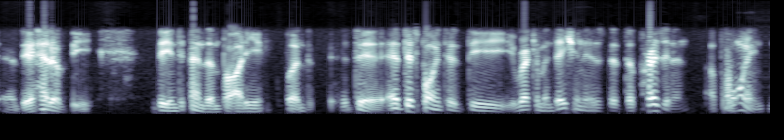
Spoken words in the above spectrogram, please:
uh, the head of the the independent body. But the, at this point, the recommendation is that the president appoint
